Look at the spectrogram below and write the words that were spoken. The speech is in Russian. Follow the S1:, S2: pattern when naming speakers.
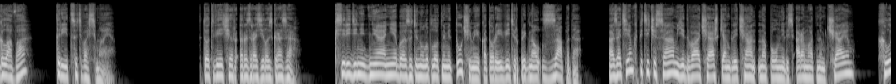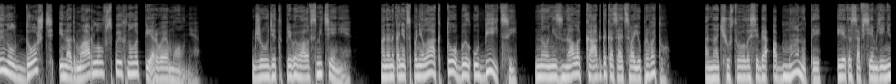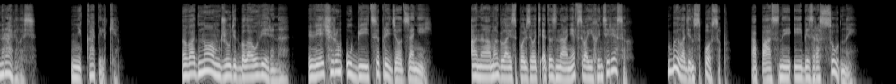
S1: Глава 38. В тот вечер разразилась гроза. К середине дня небо затянуло плотными тучами, которые ветер пригнал с запада, а затем к пяти часам едва чашки англичан наполнились ароматным чаем, хлынул дождь, и над Марлоу вспыхнула первая молния. Джудит пребывала в смятении. Она наконец поняла, кто был убийцей — но не знала, как доказать свою правоту. Она чувствовала себя обманутой, и это совсем ей не нравилось. Ни капельки. В одном Джудит была уверена. Вечером убийца придет за ней. Она могла использовать это знание в своих интересах. Был один способ — опасный и безрассудный.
